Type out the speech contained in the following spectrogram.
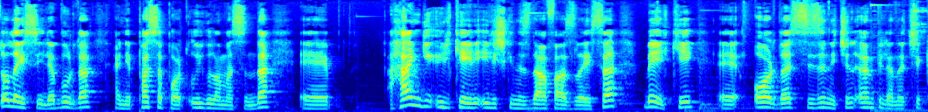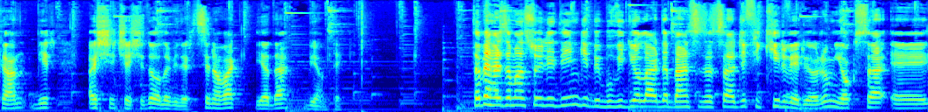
Dolayısıyla burada hani pasaport uygulamasında e, hangi ülkeyle ilişkiniz daha fazlaysa belki e, orada sizin için ön plana çıkan bir aşı çeşidi olabilir. Sinovac ya da BioNTech. Tabi her zaman söylediğim gibi bu videolarda ben size sadece fikir veriyorum. Yoksa e,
